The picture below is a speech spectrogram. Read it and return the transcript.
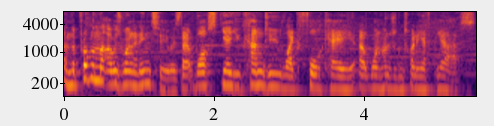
And the problem that I was running into is that whilst yeah you can do like 4K at 120 FPS,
